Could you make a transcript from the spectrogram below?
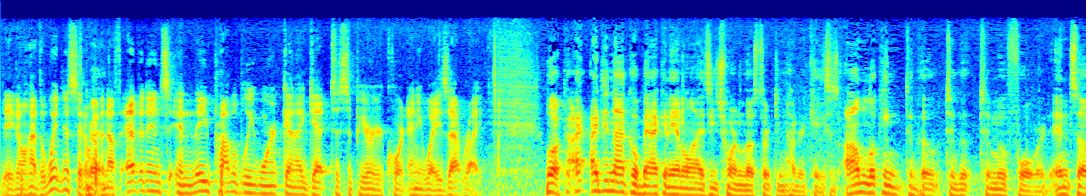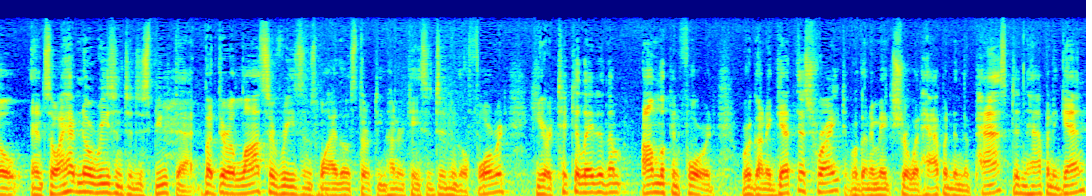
they don't have the witness, they don't right. have enough evidence, and they probably weren't going to get to Superior Court anyway. Is that right? Look, I, I, did not go back and analyze each one of those 1,300 cases. I'm looking to go to go, to move forward, and so and so I have no reason to dispute that. But there are lots of reasons why those 1,300 cases didn't go forward. He articulated them. I'm looking forward. We're going to get this right. We're going to make sure what happened in the past didn't happen again.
